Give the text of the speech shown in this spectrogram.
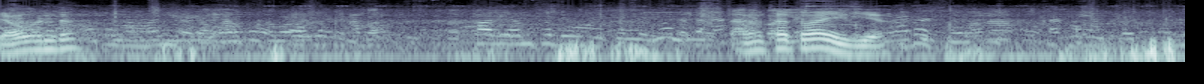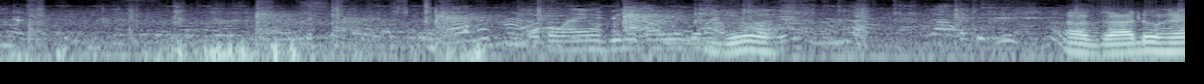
જાઓ અંદર. અમથા તો આવી ગયા. જો આ ગાડો છે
